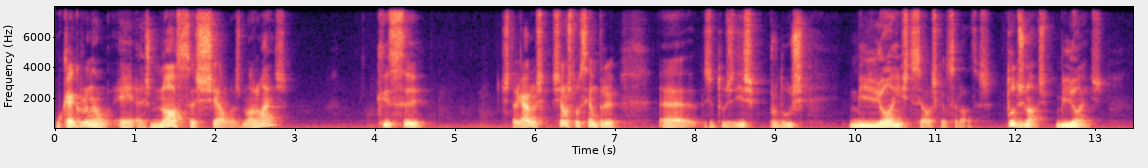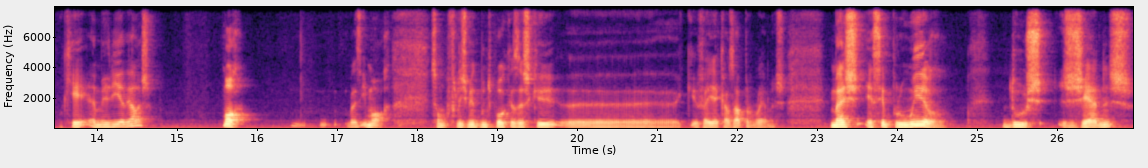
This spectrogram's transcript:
O cancro não. É as nossas células normais que se estragaram. As células estão sempre. Uh, a gente todos os dias produz milhões de células cancerosas. Todos nós, milhões. O que é? A maioria delas morre. E morre. São felizmente muito poucas as que, uh, que vêm a causar problemas mas é sempre um erro dos genes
